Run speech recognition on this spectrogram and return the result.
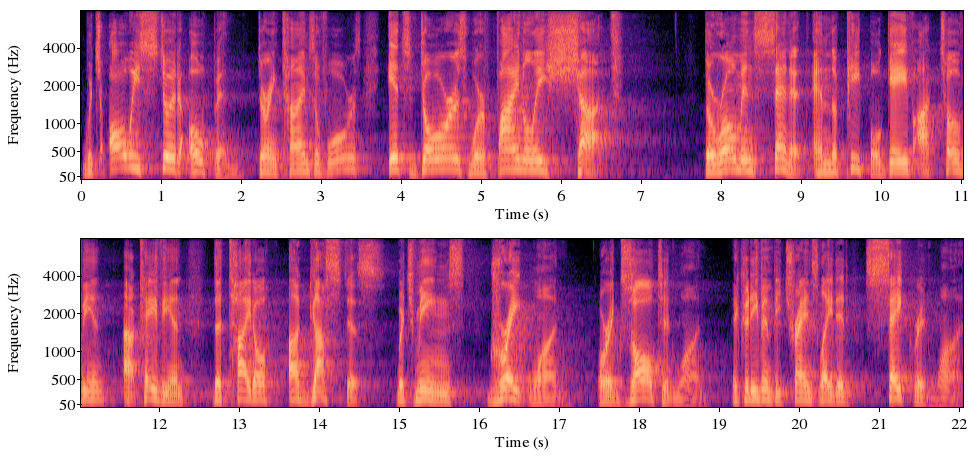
which always stood open during times of wars, its doors were finally shut. The Roman Senate and the people gave Octavian, Octavian the title Augustus, which means great one or exalted one. It could even be translated sacred one.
